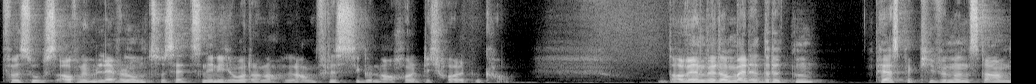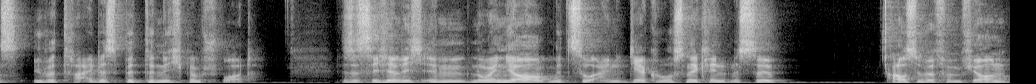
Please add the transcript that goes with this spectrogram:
versuche es auf einem Level umzusetzen, den ich aber dann auch langfristig und nachhaltig halten kann. Und da wären wir dann bei der dritten Perspektive und Instanz, übertreibe es bitte nicht beim Sport. Das ist sicherlich im neuen Jahr mit so einer der großen Erkenntnisse aus über fünf Jahren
